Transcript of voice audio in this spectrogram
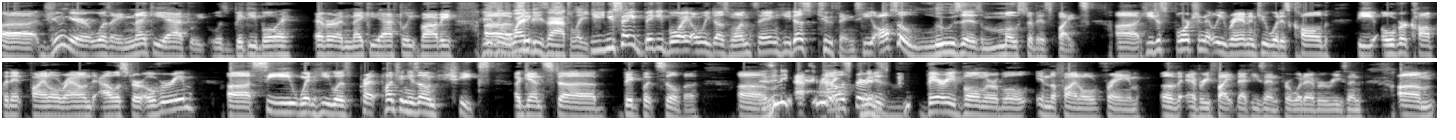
Uh, Junior was a Nike athlete. Was Biggie Boy ever a Nike athlete, Bobby? He's Uh, a Big- Wendy's athlete. You, say Biggie Boy only does one thing. He does two things. He also loses most of his fights. Uh, he just fortunately ran into what is called the overconfident final round Alistair Overeem. Uh, see when he was pre- punching his own cheeks against uh, Bigfoot Silva. Um, Isn't he- A- isn't he, like, Alistair is very vulnerable in the final frame of every fight that he's in for whatever reason. Um,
